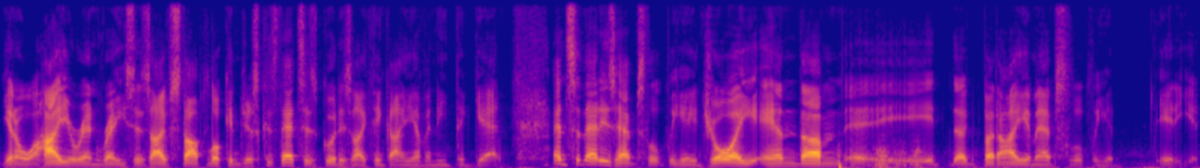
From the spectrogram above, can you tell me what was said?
you know higher end razors. I've stopped looking just because that's as good as I think I ever need to get, and so that is absolutely a joy. And um, it, uh, but I am absolutely an idiot.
